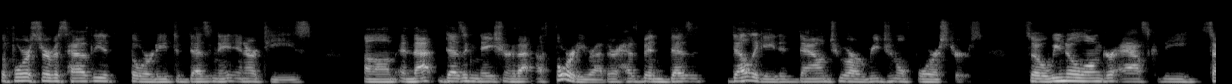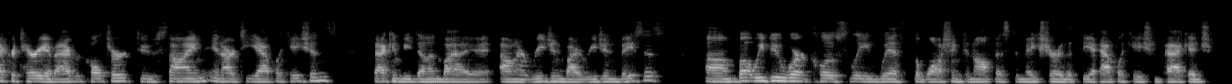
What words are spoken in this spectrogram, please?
the Forest Service has the authority to designate NRTs, um, and that designation or that authority rather has been des- delegated down to our regional foresters. So we no longer ask the Secretary of Agriculture to sign NRT applications. That can be done by on a region by region basis. Um, but we do work closely with the Washington office to make sure that the application package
